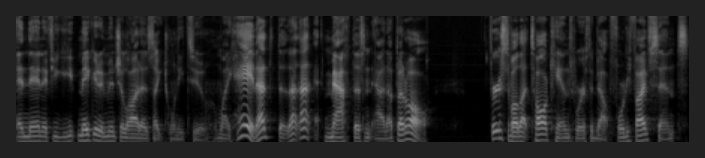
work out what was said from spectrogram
And then if you make it a michelada, it's like 22. I'm like, hey, that, that, that math doesn't add up at all. First of all, that tall can's worth about 45 cents.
